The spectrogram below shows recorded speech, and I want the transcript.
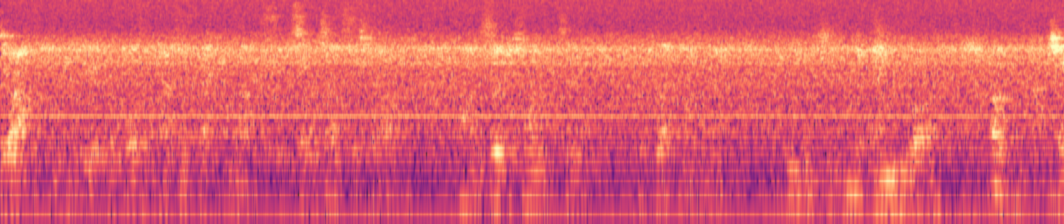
throughout the community, it ripples and has an effect on us, it serves us as well. Um, so I just wanted to reflect on that. And you are? Oh, gotcha.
